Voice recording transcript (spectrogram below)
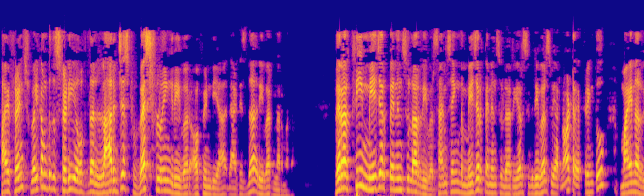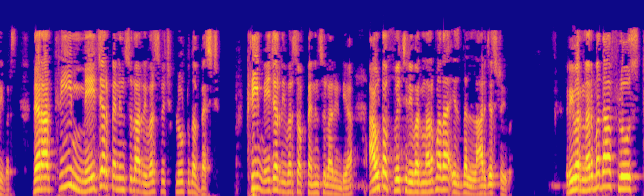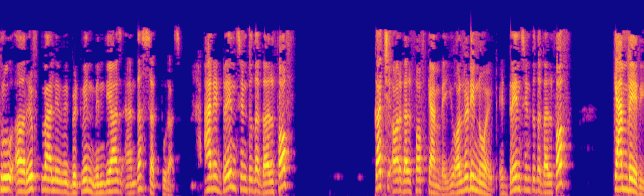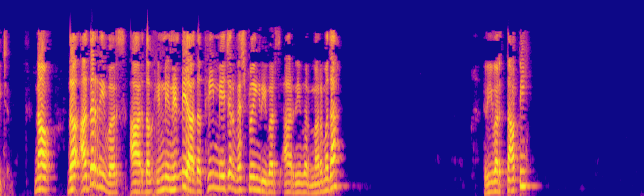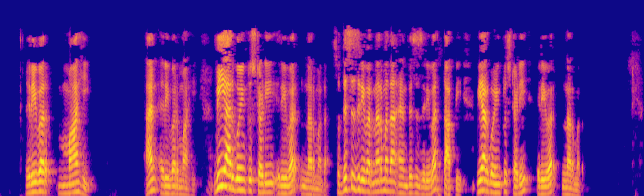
Hi friends, welcome to the study of the largest west flowing river of India that is the river Narmada. There are three major peninsular rivers. I am saying the major peninsular rivers, rivers we are not referring to minor rivers. There are three major peninsular rivers which flow to the west. Three major rivers of peninsular India out of which river Narmada is the largest river. River Narmada flows through a rift valley between Vindhyas and the Satpuras and it drains into the Gulf of Kutch or Gulf of Cambay. You already know it. It drains into the Gulf of Cambay region. Now, the other rivers are the in, in India, the three major west flowing rivers are River Narmada, River Tapi, River Mahi and River Mahi. We are going to study River Narmada. So this is River Narmada and this is River Tapi. We are going to study River Narmada.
